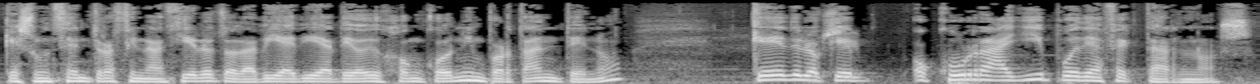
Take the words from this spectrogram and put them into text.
que es un centro financiero todavía a día de hoy Hong Kong importante, ¿no? ¿Qué de lo pues que ocurra allí puede afectarnos?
